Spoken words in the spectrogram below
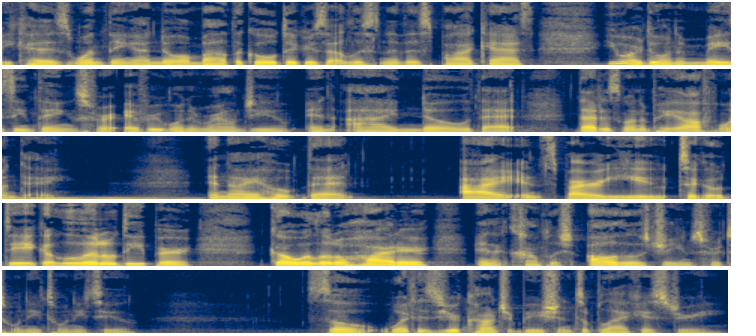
because one thing I know about the gold diggers that listen to this podcast, you are doing amazing things for everyone around you. And I know that that is going to pay off one day. And I hope that I inspire you to go dig a little deeper, go a little harder, and accomplish all those dreams for 2022. So, what is your contribution to Black history?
